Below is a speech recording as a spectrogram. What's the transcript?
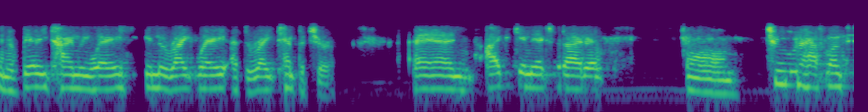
in a very timely way, in the right way, at the right temperature. And I became the expediter um, two and a half months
